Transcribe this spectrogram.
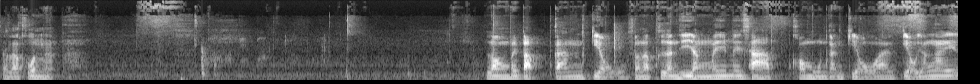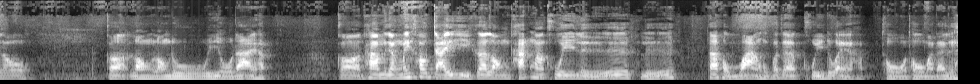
แต่ละคนครับลองไปปรับการเกี่ยวสำหรับเพื่อนที่ยังไม่ไม่ทราบข้อมูลการเกี่ยวว่าเกี่ยวยังไงเรา ก็ลองลองดูวิดีโอได้ครับ ก็ถ้ามันยังไม่เข้าใจอีกก็ลองทักมาคุยหรือ หรือถ้าผมว่างผมก็จะคุยด้วยครับ โทรโทรมาได้เลย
